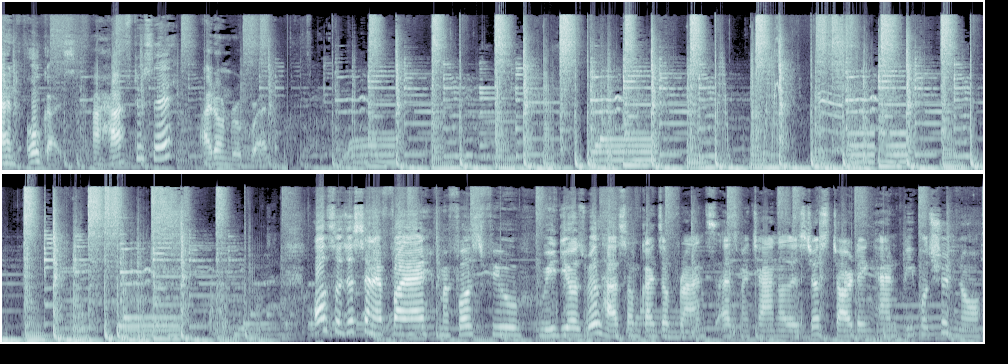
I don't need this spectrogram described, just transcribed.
And oh guys, I have to say, I don't regret it. Just an FYI, my first few videos will have some kinds of rants as my channel is just starting and people should know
